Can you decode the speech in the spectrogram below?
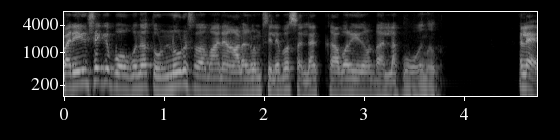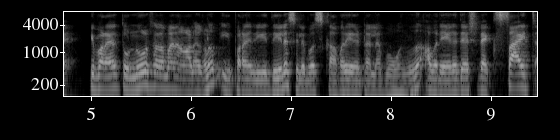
പരീക്ഷയ്ക്ക് പോകുന്ന തൊണ്ണൂറ് ശതമാനം ആളുകളും സിലബസ് എല്ലാം കവർ ചെയ്തുകൊണ്ടല്ല പോകുന്നത്. അല്ലേ? ഈ പറയുന്ന തൊണ്ണൂറ് ശതമാനം ആളുകളും ഈ പറയുന്ന രീതിയിൽ സിലബസ് കവർ ചെയ്തിട്ടല്ല പോകുന്നത്. അവർ ഏകദേശം ഒരു എക്സൈറ്റ്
